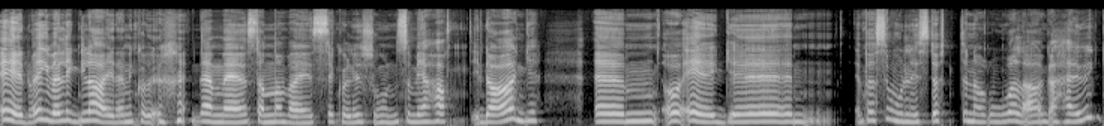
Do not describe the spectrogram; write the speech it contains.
er jeg veldig glad i den, den samarbeidskollisjonen samarbeidskoalisjonen som vi har hatt i dag. Um, og jeg eh, personlig støtter når Roar lager Haug.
